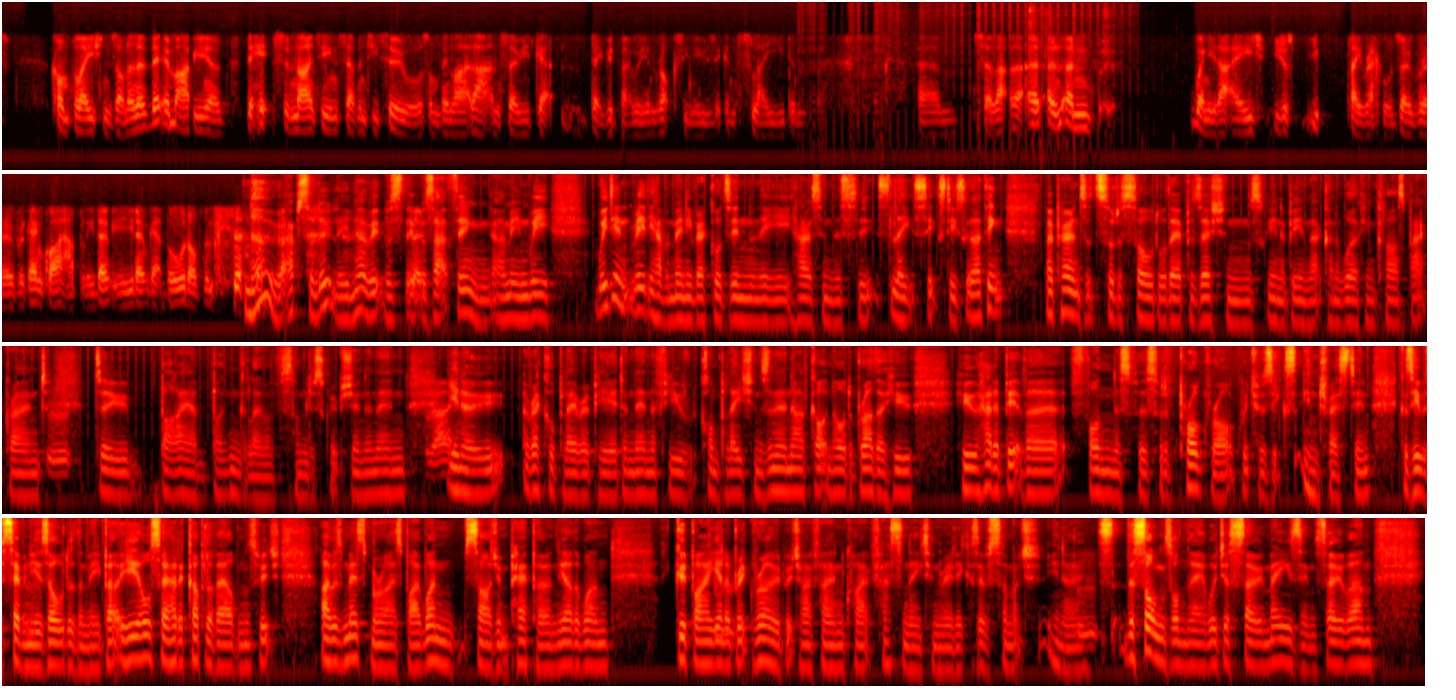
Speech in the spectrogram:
compilations on and it, it might be you know the hits of 1972 or something like that and so you'd get David Bowie and Roxy Music and Slade and um, so that, and, and when you're that age, you just you play records over and over again quite happily, don't you? You don't get bored of them. no, absolutely no. It was it was that thing. I mean, we we didn't really have many records in the house in the late sixties because I think my parents had sort of sold all their possessions, you know, being that kind of working class background, mm. to buy a bungalow of some description, and then right. you know a record player appeared, and then a few compilations, and then I've got an older brother who who had a bit of a fondness for sort of prog rock, which was ex- interesting because he was seven years older than me. But he also had a couple of albums which I was mesmerised by. One Sergeant Pepper, and the other one Goodbye Yellow mm. Brick Road, which I found quite fascinating, really, because there was so much, you know, mm. the songs on there were just so amazing. So, um,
